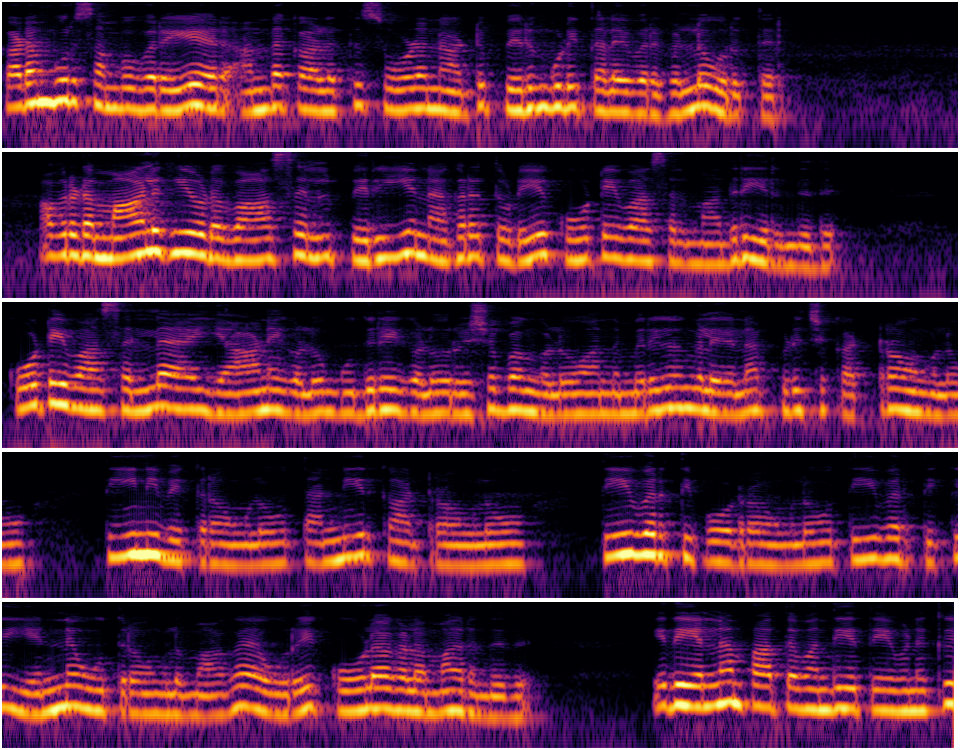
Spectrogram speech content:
கடம்பூர் சம்புவரையர் அந்த காலத்து சோழ நாட்டு பெருங்குடி தலைவர்களில் ஒருத்தர். அவரோட மாளிகையோட வாசல் பெரிய நகரத்துடைய கோட்டை வாசல் மாதிரி இருந்தது. கோட்டை வாசலில் யானைகளும் குதிரைகளும் ரிஷபங்களும் அந்த மிருகங்களை எல்லாம் பிடிச்சு கட்டுறவங்களும் தீனி வைக்கிறவங்களும் தண்ணீர் காட்டுறவங்களும் தீவர்த்தி போடுறவங்களும் தீவர்த்திக்கு எண்ணெய் ஊற்றுறவங்களுமாக ஒரே கோலாகலமாக இருந்தது. இதையெல்லாம் பார்த்த வந்தியத்தேவனுக்கு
